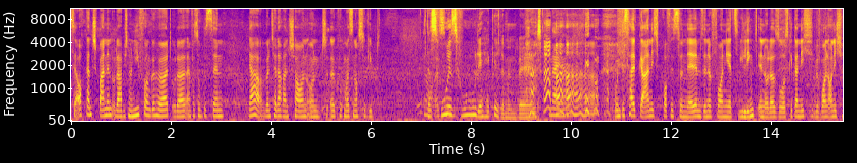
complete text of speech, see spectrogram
ist ja auch ganz spannend oder habe ich noch nie von gehört oder einfach so ein bisschen ja, über den Tellerrand schauen und äh, gucken, was es noch so gibt. Genau, Das also- Who is Who der Hackerinnenwelt. Naja, Und das halt gar nicht professionell im Sinne von jetzt wie LinkedIn oder so. Es geht da nicht, wir wollen auch nicht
